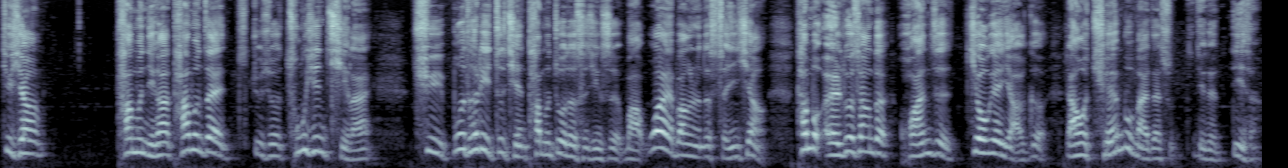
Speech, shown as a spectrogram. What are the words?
就像他们，你看他们在就是重新起来去波特利之前，他们做的事情是把外邦人的神像、他们耳朵上的环子交给雅各，然后全部埋在这个地上，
